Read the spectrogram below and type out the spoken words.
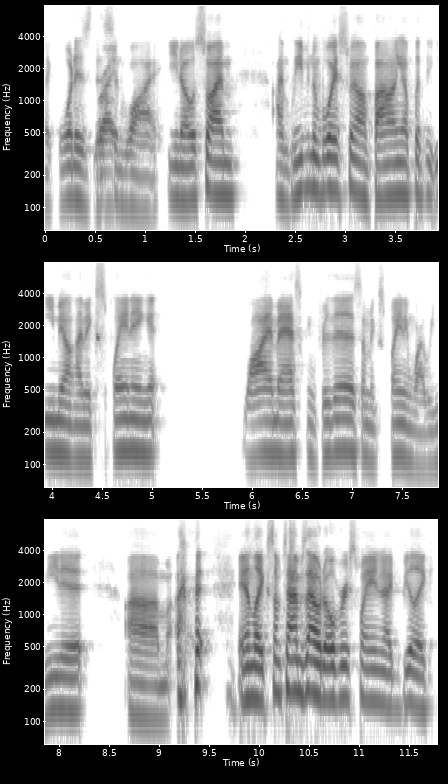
Like, what is this Right. and why?" You know. So I'm I'm leaving a voicemail. I'm following up with the email. I'm explaining why I'm asking for this. I'm explaining why we need it. Um, and like sometimes I would over explain. I'd be like,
